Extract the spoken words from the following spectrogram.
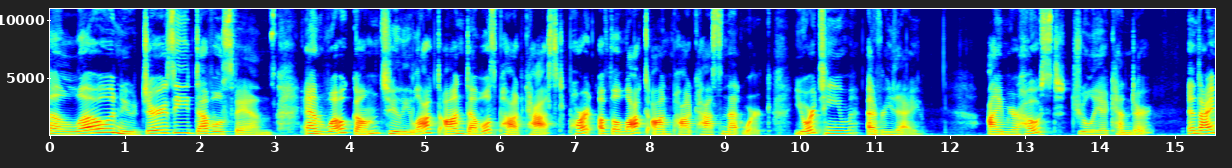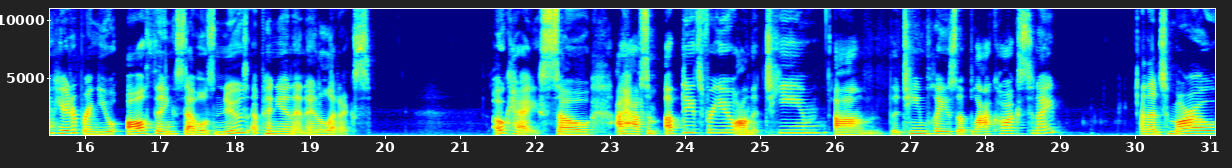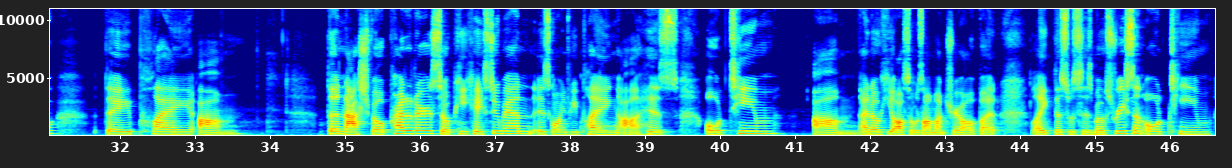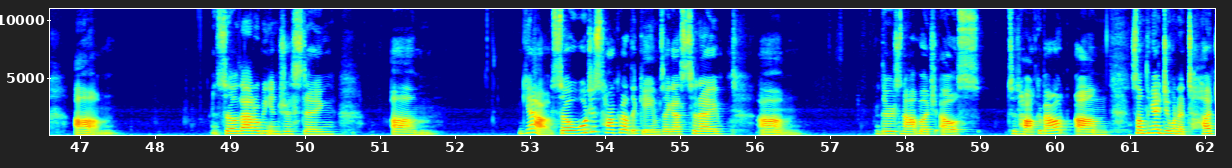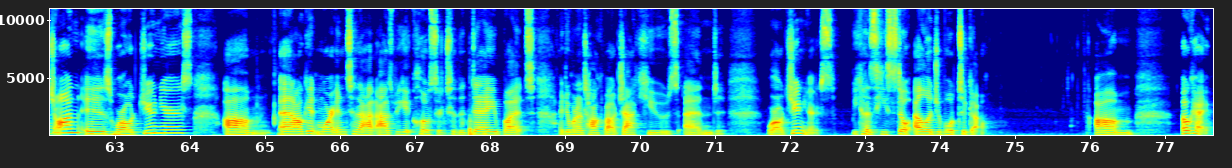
Hello, New Jersey Devils fans, and welcome to the Locked On Devils podcast, part of the Locked On Podcast Network, your team every day. I am your host, Julia Kender, and I am here to bring you all things Devils news, opinion, and analytics. Okay, so I have some updates for you on the team. Um, the team plays the Blackhawks tonight. And then tomorrow they play um, the Nashville Predators. So PK Subban is going to be playing uh, his old team. Um, I know he also was on Montreal, but like this was his most recent old team. Um, so that'll be interesting. Um, yeah, so we'll just talk about the games, I guess, today. Um, there's not much else to talk about. Um, something I do want to touch on is World Juniors. Um, and I'll get more into that as we get closer to the day, but I do want to talk about Jack Hughes and World Juniors because he's still eligible to go. Um, okay,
